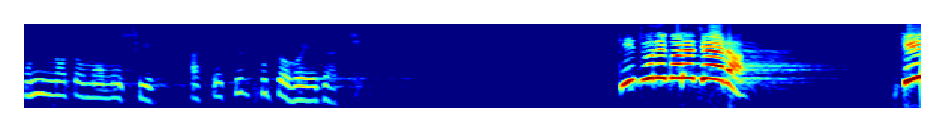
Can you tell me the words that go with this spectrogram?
উন্নত মমশির আর শেষির ফুটো হয়ে যাচ্ছে। কি চুরি করেছে এরা? কি?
